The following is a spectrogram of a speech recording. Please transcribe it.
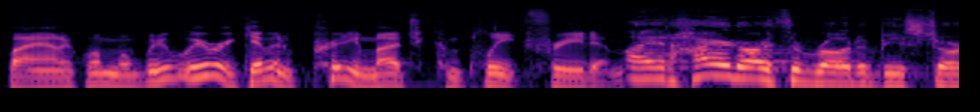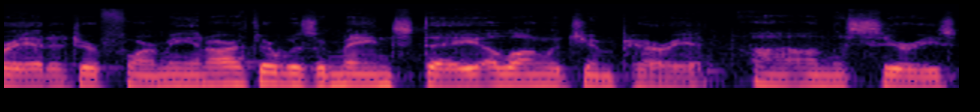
Bionic Woman, we, we were given pretty much complete freedom. I had hired Arthur Rowe to be story editor for me, and Arthur was a mainstay along with Jim Parriott uh, on the series.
